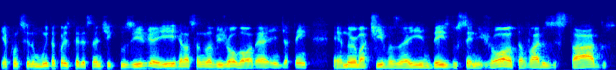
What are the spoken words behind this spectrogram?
e acontecendo muita coisa interessante, inclusive aí relacionada à Visual né? A gente já tem é, normativas aí desde o CNJ, vários estados.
